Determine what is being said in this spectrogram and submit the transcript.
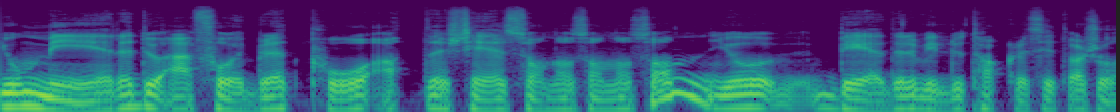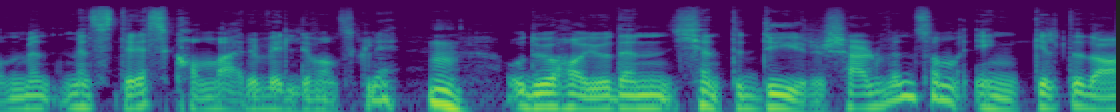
jo mer du er forberedt på at det skjer sånn og sånn og sånn, jo bedre vil du takle situasjonen. Men, men stress kan være veldig vanskelig. Mm. Og du har jo den kjente dyreskjelven som enkelte da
